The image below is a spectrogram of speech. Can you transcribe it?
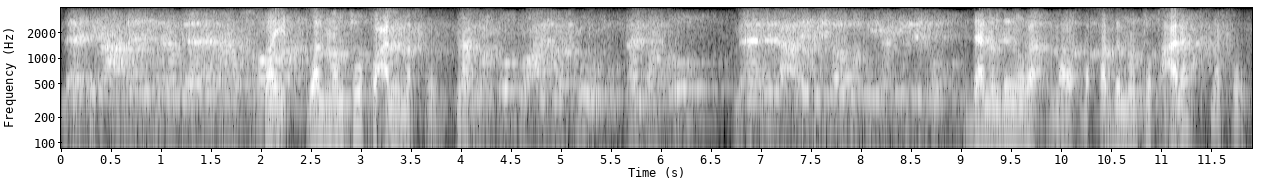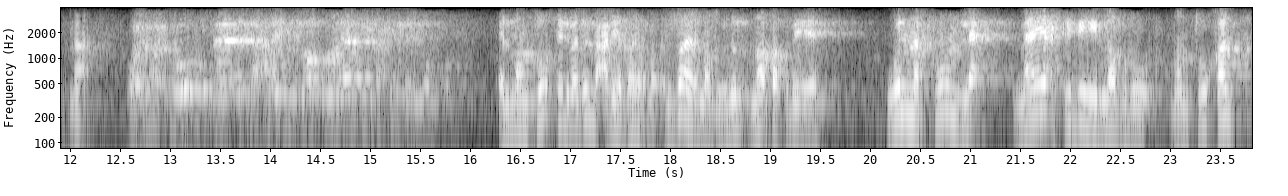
لكن مع ذلك لو جاءنا مصطلح طيب والمنطوق على المفهوم. نعم. المنطوق على المفهوم. المنطوق ما دل عليه اللفظ في محل المفهوم ده من ضمن بقدم منطوق على مفهوم. نعم. والمفهوم ما دل عليه اللفظ لا في محل المفهوم المنطوق اللي بدل عليه ظاهر اللفظ الظاهر اللفظ بدل نطق بإيه؟ والمفهوم لا ما يأتي به اللفظ منطوقا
